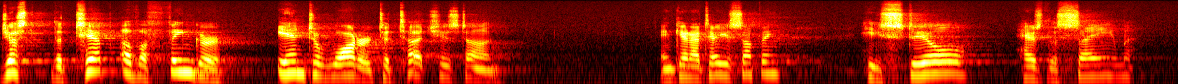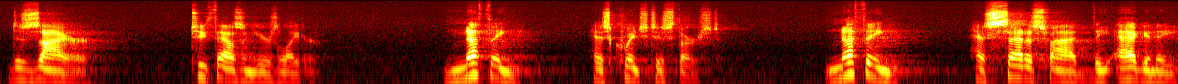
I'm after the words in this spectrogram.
just the tip of a finger into water to touch his tongue. And can I tell you something? He still has the same desire 2,000 years later. Nothing has quenched his thirst. Nothing has satisfied the agony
